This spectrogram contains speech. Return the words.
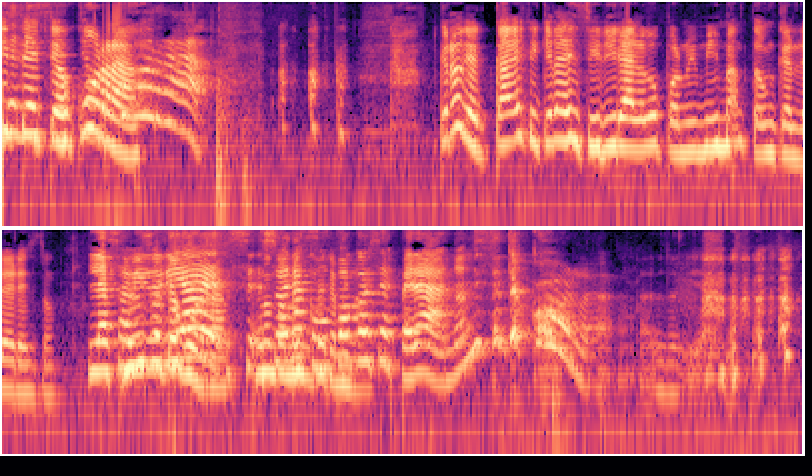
Dice, se "Ni te ocurra. ocurra". Creo que cada vez que quiera decidir algo por mí misma, tengo que leer esto. La se te sabiduría ocurra, es- no suena como un poco desesperada. No, ni se te ocurra.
